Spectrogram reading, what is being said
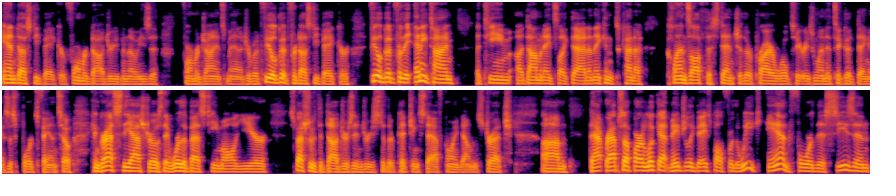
and Dusty Baker, former Dodger, even though he's a former Giants manager, but feel good for Dusty Baker. Feel good for the anytime a team uh, dominates like that and they can kind of cleanse off the stench of their prior World Series win. It's a good thing as a sports fan. So congrats to the Astros. They were the best team all year, especially with the Dodgers injuries to their pitching staff going down the stretch. Um, that wraps up our look at Major League Baseball for the week and for this season.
